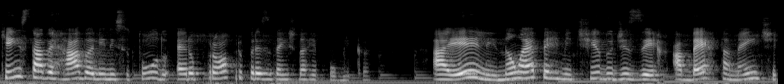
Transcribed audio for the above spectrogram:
Quem estava errado ali nisso tudo era o próprio presidente da República. A ele não é permitido dizer abertamente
